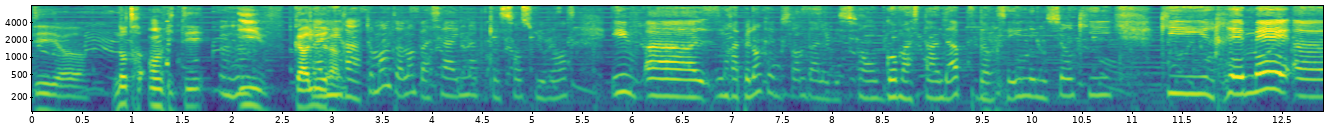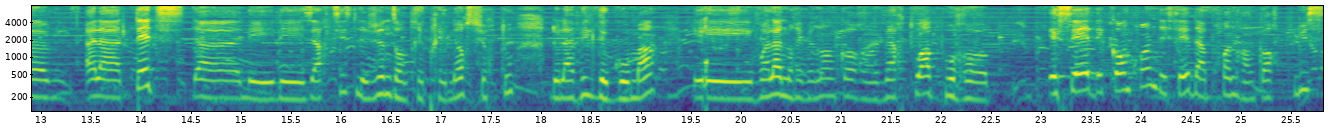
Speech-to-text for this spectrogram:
de euh, notre invité mhm. Yves Kalura. nous allons passer à une autre question suivante. Yves, nous rappelons que nous sommes dans l'émission Goma Stand Up. Donc, c'est une émission qui, qui remet à la tête les, les, artistes, les jeunes entrepreneurs, surtout de la ville de Goma. Et voilà, nous revenons encore vers toi pour essayer de comprendre, essayer d'apprendre encore plus.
